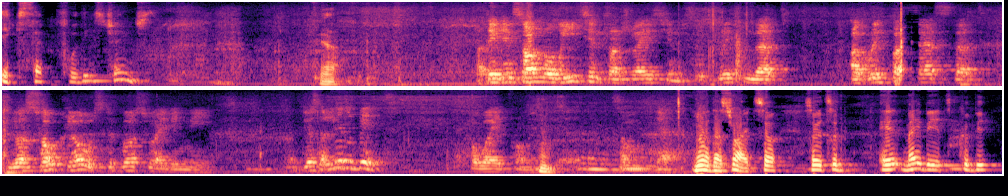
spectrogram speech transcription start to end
except for these chains. Yeah. I think in some Norwegian translations it's written that Agrippa says that you are so close to persuading me, just a little bit away from it. Uh, some, yeah. Yeah, that's right. So, so it's a it, maybe it could be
